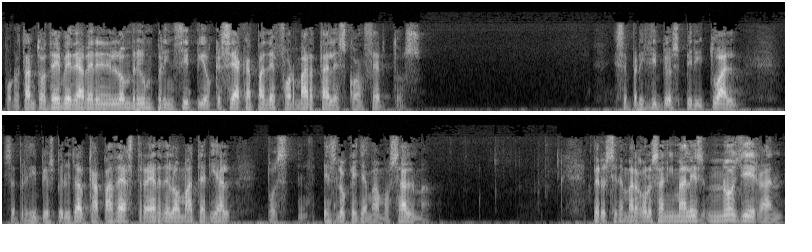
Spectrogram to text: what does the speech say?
Por lo tanto, debe de haber en el hombre un principio que sea capaz de formar tales conceptos. Ese principio espiritual, ese principio espiritual capaz de extraer de lo material, pues es lo que llamamos alma. Pero sin embargo, los animales no llegan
